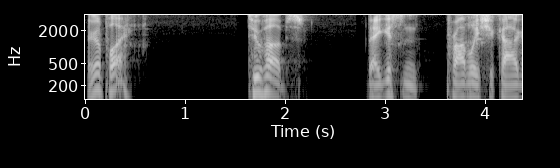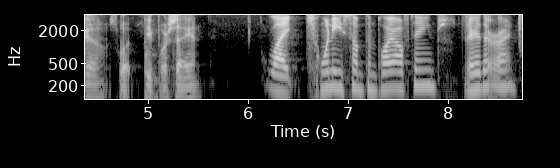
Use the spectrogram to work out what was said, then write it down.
They're going to play. Two hubs, Vegas and probably Chicago is what people are saying. Like 20 something playoff teams? Did I hear that right?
